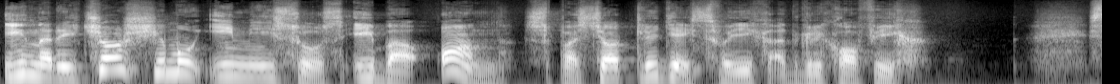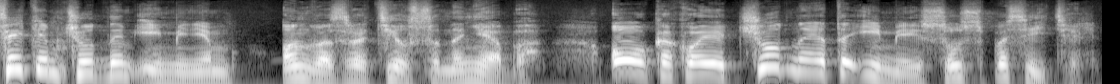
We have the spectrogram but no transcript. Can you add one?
и наречешь ему имя Иисус, ибо он спасет людей своих от грехов их». С этим чудным именем он возвратился на небо. О, какое чудное это имя Иисус Спаситель!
